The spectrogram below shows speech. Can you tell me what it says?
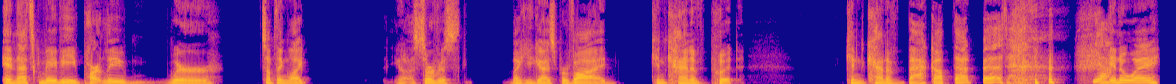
And that's maybe partly where something like you know a service like you guys provide can kind of put can kind of back up that bet yeah. in a way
